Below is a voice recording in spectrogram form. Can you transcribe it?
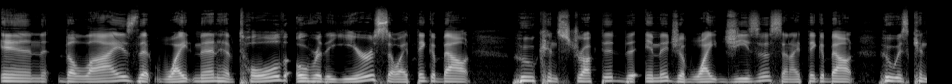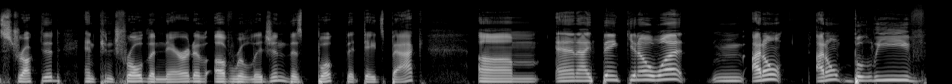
in the lies that white men have told over the years. So I think about who constructed the image of white Jesus, and I think about who has constructed and controlled the narrative of religion, this book that dates back. Um, and I think, you know what? Mm, I don't I don't believe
